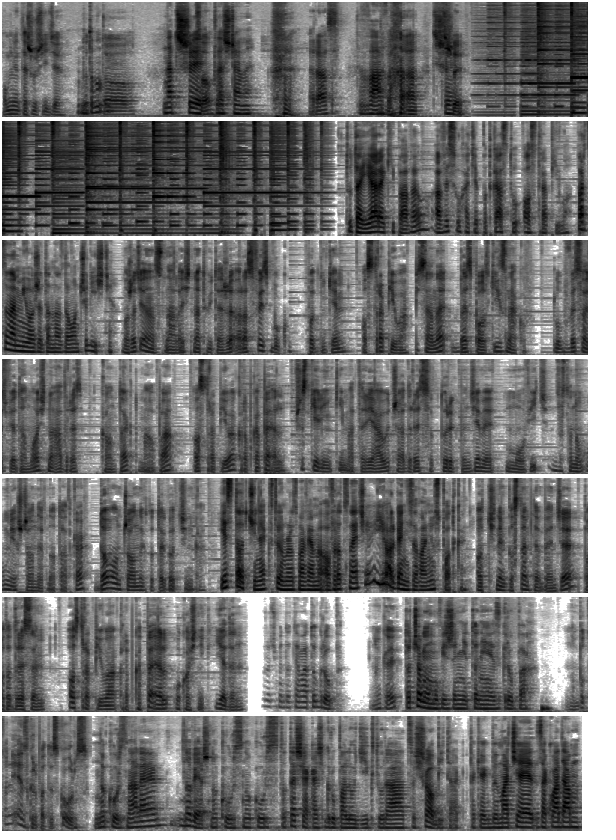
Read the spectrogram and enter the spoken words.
U mnie też już idzie. No To, to- to Na trzy Co? kleszczemy. raz, Dwa. dwa, trzy. trzy. Tutaj Jarek i Paweł, a wysłuchacie podcastu Ostra Piła. Bardzo nam miło, że do nas dołączyliście. Możecie nas znaleźć na Twitterze oraz Facebooku pod nickiem Ostra Piła, pisane bez polskich znaków, lub wysłać wiadomość na adres kontakt małpa ostrapiła.pl. Wszystkie linki, materiały czy adresy, o których będziemy mówić, zostaną umieszczone w notatkach dołączonych do tego odcinka. Jest to odcinek, w którym rozmawiamy o Wrocnecie i organizowaniu spotkań. Odcinek dostępny będzie pod adresem ostrapiła.pl ukośnik 1. Wróćmy do tematu grup. Okej. To czemu mówisz, że nie, to nie jest grupa? No bo to nie jest grupa, to jest kurs. No kurs, no ale no wiesz, no kurs, no kurs to też jakaś grupa ludzi, która coś robi, tak? Tak jakby macie, zakładam,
